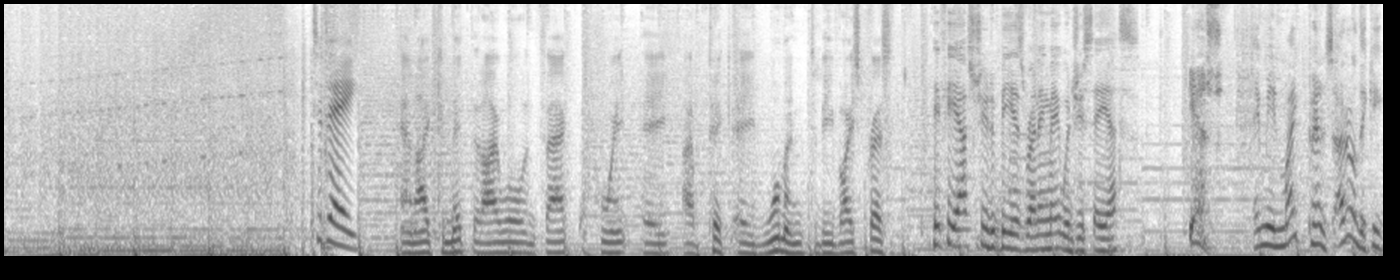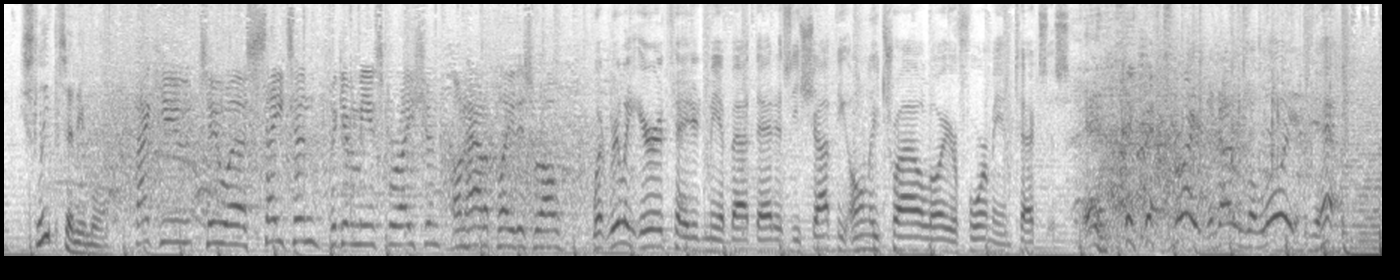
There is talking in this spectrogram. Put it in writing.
Today, and I commit that I will, in fact, appoint a, I'll pick a woman to be vice president. If he asked you to be his running mate, would you say yes? Yes. I mean, Mike Pence, I don't think he sleeps anymore. Thank you to uh, Satan for giving me inspiration on how to play this role. What really irritated me about that is he shot the only trial lawyer for me in Texas. That's right, the guy was a lawyer. Yeah.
